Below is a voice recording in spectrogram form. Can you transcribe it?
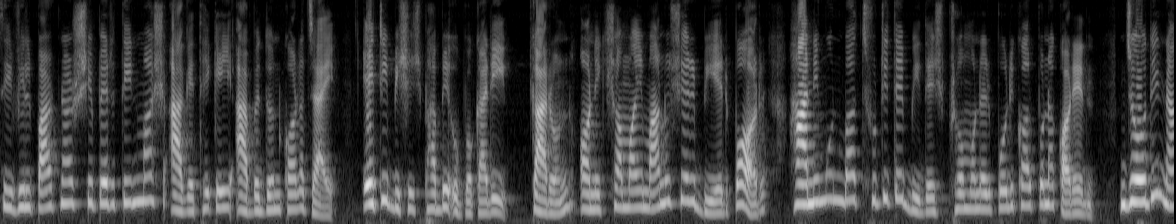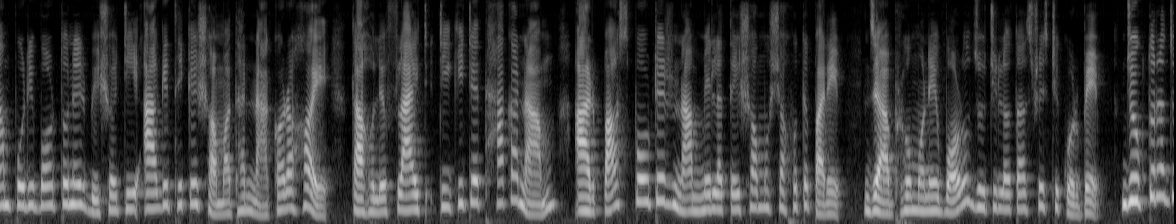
সিভিল পার্টনারশিপের তিন মাস আগে থেকেই আবেদন করা যায়। এটি বিশেষভাবে উপকারী, কারণ অনেক সময় মানুষের বিয়ের পর হানিমুন বা ছুটিতে বিদেশ ভ্রমণের পরিকল্পনা করেন। যদি নাম পরিবর্তনের বিষয়টি আগে থেকে সমাধান না করা হয়, তাহলে ফ্লাইট টিকিটে থাকা নাম আর পাসপোর্টের নাম মেলাতে সমস্যা হতে পারে, যা ভ্রমণে বড় জটিলতা সৃষ্টি করবে। যুক্তরাজ্য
